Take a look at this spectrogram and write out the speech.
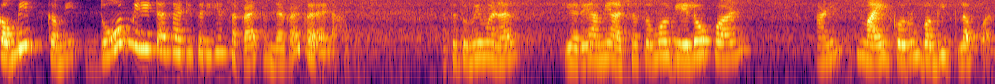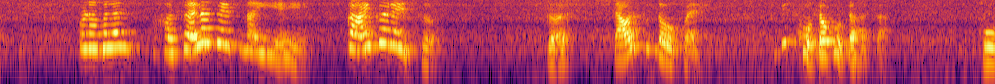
कमीत कमी दोन मिनिटासाठी तरी हे सकाळ संध्याकाळ करायला हवं. आता तुम्ही म्हणाल की अरे आम्ही आशासमोर गेलो पण आणि स्माईल करून बघितलं पण. पण आम्हाला हसायलाच येत नाही आहे काय करायचं? तर त्यावर सुद्धा उपाय आहे. तुम्ही खोटं खोटं हसा. हो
